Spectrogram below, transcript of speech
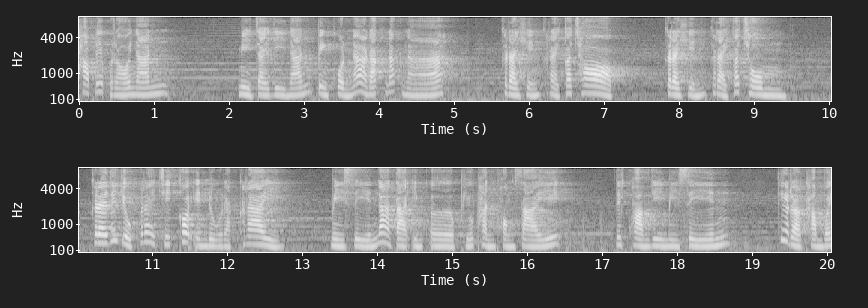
ภาพเรียบร้อยนั้น มีใจดีนั้นเป็นคนน่ารักนักหนา ใครเห็นใครก็ชอบ ใครเห็นใครก็ชม ใครได้อยู่ใกล้ชิดก็เอ็นดูรักใคร มีศีลหน้าตาอิ่มเอิบผิวพรรณผ่องใสด้วยความดีมีศีล ที่เราทำไว้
